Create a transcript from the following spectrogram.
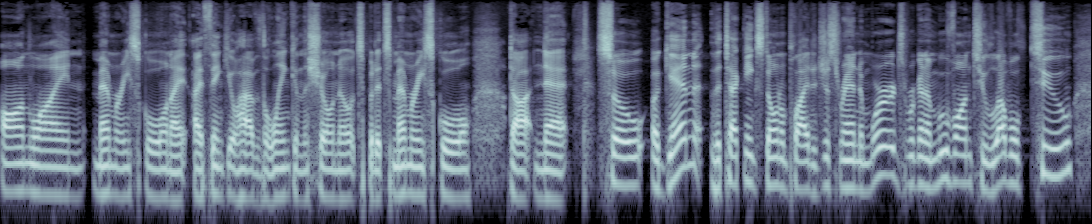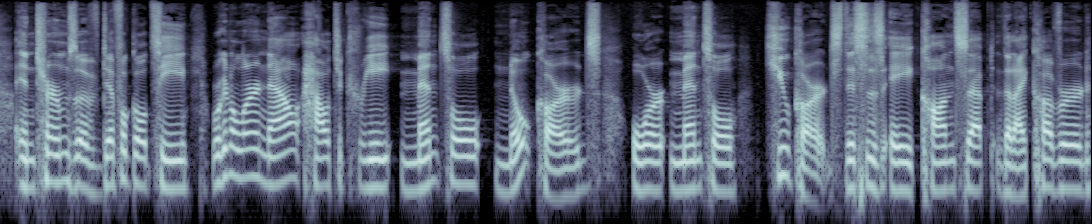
online memory school, and I, I think you'll have the link in the show notes, but it's memoryschool.net. So, again, the techniques don't apply to just random words. We're going to move on to level two in terms of difficulty. We're going to learn now how to create mental note cards or mental cue cards. This is a concept that I covered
